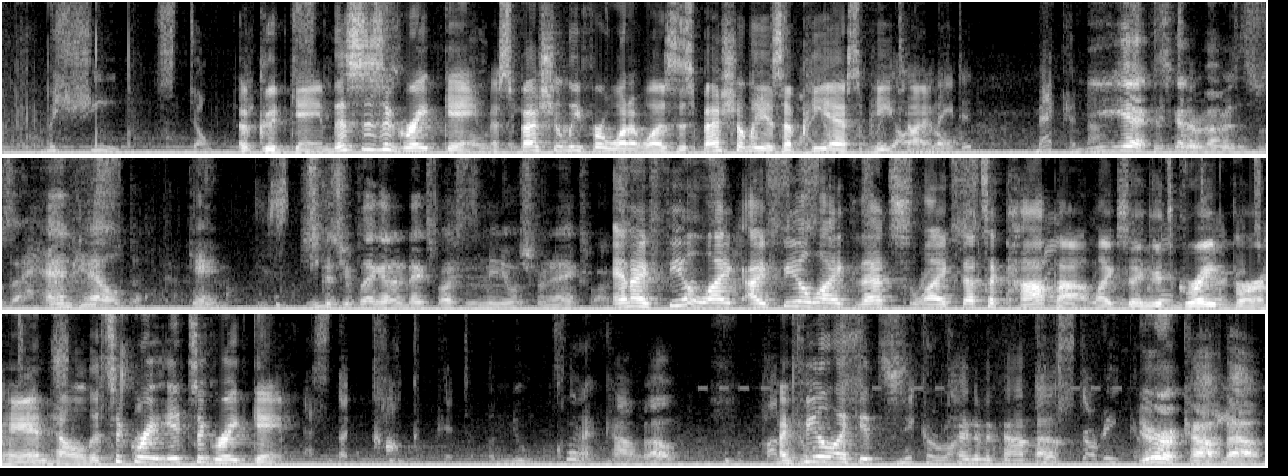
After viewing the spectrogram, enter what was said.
don't a good game. This is a great game, especially for what it was, especially as a PSP title. Yeah, because you gotta remember this was a handheld game. Just because you're playing on an Xbox doesn't mean it was for an Xbox. And I feel like I feel like that's like that's a cop out, like saying it's great for a handheld. It's a great it's a great game. That's the cockpit of the new It's not a cop out. I feel like it's kind of a cop out. Costa Rica, You're a cop out.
